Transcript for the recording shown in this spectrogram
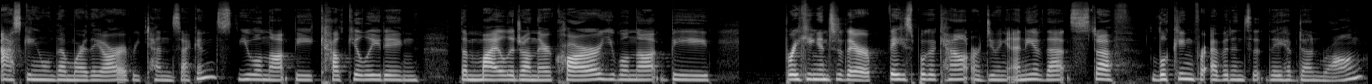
asking them where they are every 10 seconds. You will not be calculating the mileage on their car. You will not be breaking into their Facebook account or doing any of that stuff looking for evidence that they have done wrong.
